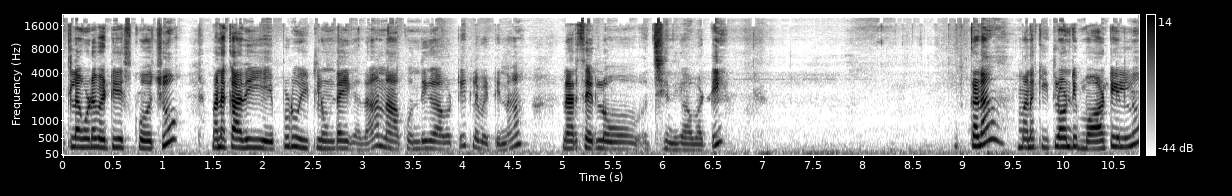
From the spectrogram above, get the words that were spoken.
ఇట్లా కూడా పెట్టేసుకోవచ్చు. మనకు అది ఎప్పుడు ఇట్లా ఉండయి కదా నాకు ఉంది కాబట్టి ఇట్లా పెట్టిన నర్సరీలో వచ్చింది కాబట్టి. ఇక్కడ మనకి ఇట్లాంటి బాటిల్లు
